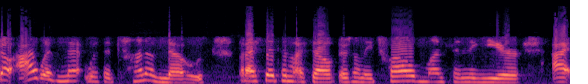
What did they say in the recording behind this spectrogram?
So I was met with a ton of no's, but I said to myself, there's only 12 months in the year. I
